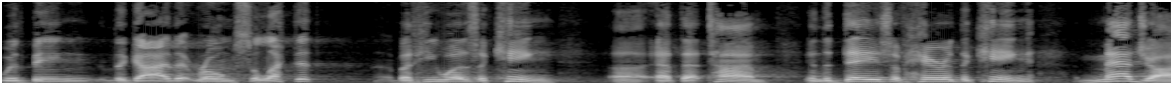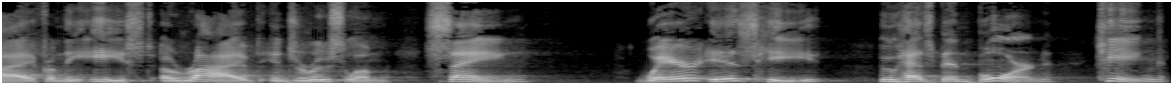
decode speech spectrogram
with being the guy that Rome selected. But he was a king uh, at that time. In the days of Herod the king, Magi from the east arrived in Jerusalem, saying, where is he who has been born King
